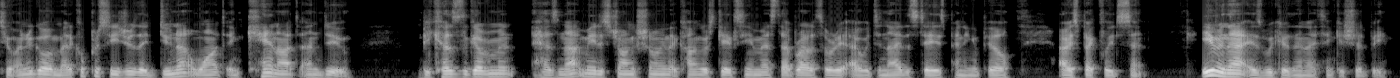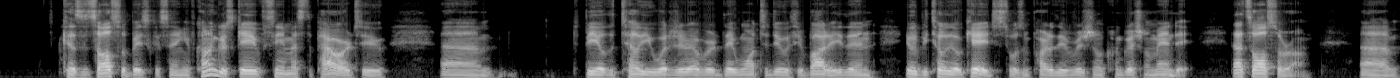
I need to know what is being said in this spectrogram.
to undergo a medical procedure they do not want and cannot undo. Because the government has not made a strong showing that Congress gave CMS that broad authority, I would deny the stays pending appeal. I respectfully dissent. Even that is weaker than I think it should be because it's also basically saying if Congress gave CMS the power to, um, be able to tell you whatever they want to do with your body, then it would be totally okay. It just wasn't part of the original congressional mandate. That's also wrong. Um,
